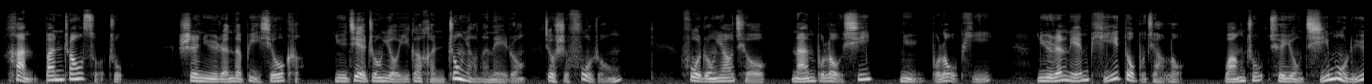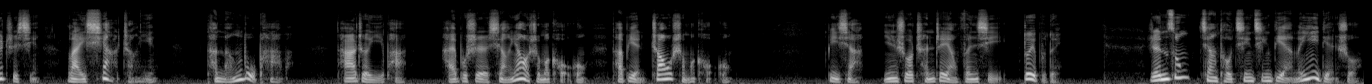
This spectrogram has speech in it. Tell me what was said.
汉班昭所著，是女人的必修课。女戒中有一个很重要的内容，就是妇容。妇容要求男不露膝，女不露皮，女人连皮都不叫露。王珠却用骑木驴之刑来吓张英，他能不怕吗？他这一怕，还不是想要什么口供，他便招什么口供。陛下，您说臣这样分析对不对？仁宗将头轻轻点了一点，说：“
